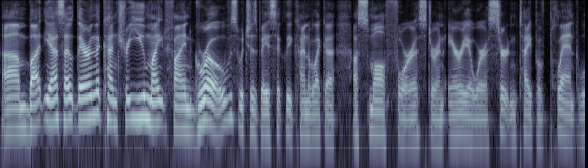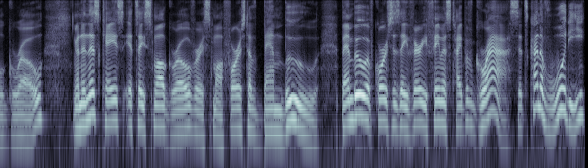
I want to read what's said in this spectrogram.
Um, but yes, out there in the country, you might find groves, which is basically kind of like a, a small forest or an area where a certain type of plant will grow. And in this case, it's a small grove or a small forest of bamboo. Bamboo, of course, is a very famous type of grass. It's kind of woody,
